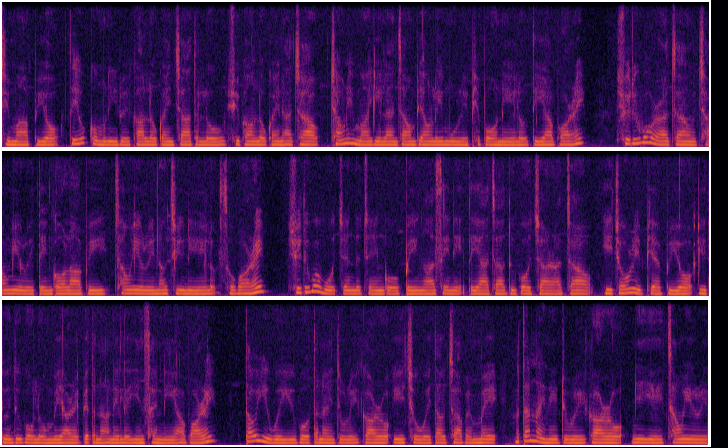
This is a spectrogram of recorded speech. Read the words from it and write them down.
ကြီးမားပြီးတော့တရုတ်ကုမ္ပဏီတွေကလုပ်ကိုင်းကြသလိုရွှေပေါင်းလုပ်ကိုင်းတာကြောင့်ချောင်းတွေမှာရေလမ်းကြောင်းပြောင်းလဲမှုတွေဖြစ်ပေါ်နေလို့သိရပါတယ်။ရွှေတူဖို့ရာကြောင့်ချောင်းရည်တွေတင်ကောလာပြီးချောင်းရည်တွေနောက်ကျနေလို့ဆိုပါတယ်။ရွှေတူဖို့မှုကျင်းတဲ့ချင်းကိုပေ90နဲ့တရားကြသူဖို့ကြတာကြောင့်ရေကြောတွေပြတ်ပြီးတော့ရေသွင်းသူဖို့လို့မရတဲ့ပြဿနာနဲ့လည်းရင်ဆိုင်နေရပါတယ်။ တောက်ရီဝေယူဖို့တနိုင်သူတွေကတော့အေးချိုဝေတောက်ကြပေမဲ့မတက်နိုင်တဲ့သူတွေကတော့မြေရီချောင်းရီတွေ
